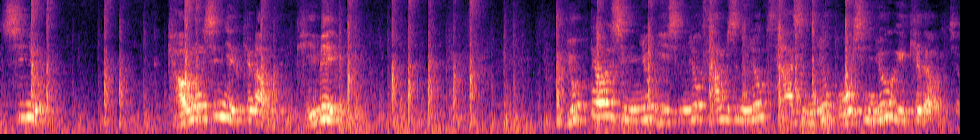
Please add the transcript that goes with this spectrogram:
신유, 경신 이렇게 나오거든요. 비맥 6대원 16, 26, 36, 46, 56 이렇게 나오죠.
